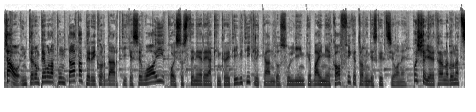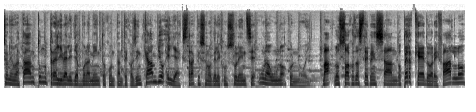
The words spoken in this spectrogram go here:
Ciao, interrompiamo la puntata per ricordarti che se vuoi puoi sostenere Hacking Creativity cliccando sul link Buy Me a Coffee che trovi in descrizione. Puoi scegliere tra una donazione e una tantum, tre livelli di abbonamento con tante cose in cambio e gli extra che sono delle consulenze uno a uno con noi. Ma lo so cosa stai pensando, perché dovrei farlo?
